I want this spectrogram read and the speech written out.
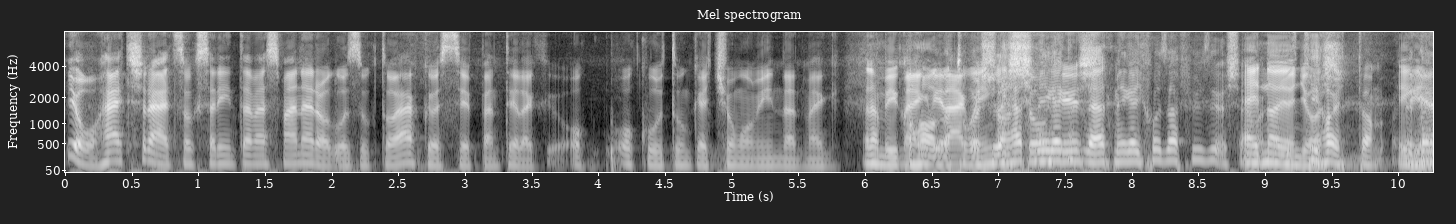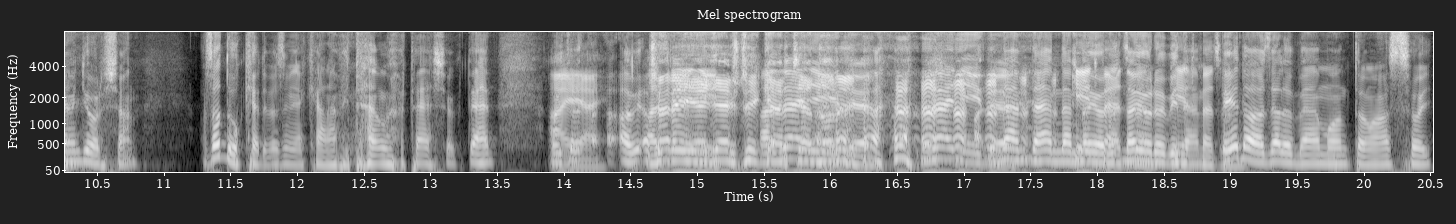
Jó, hát srácok, szerintem ezt már ne ragozzuk tovább. Kösz szépen tényleg ok- okultunk egy csomó mindent, meg Reméljük a Megvilágosodott. is. Lehet még, egy, lehet még egy hozzáfűzős? Egy nagyon gyors. Kihagytam. Egy Igen. nagyon gyorsan. Az adókedvezmények állami támogatások. Tehát, Ajjaj. a- Az Cserélj egy SD kártyát? Nem, nem, nem, Két nagyon, percben, nagyon röviden. Például az előbb elmondtam azt, hogy,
